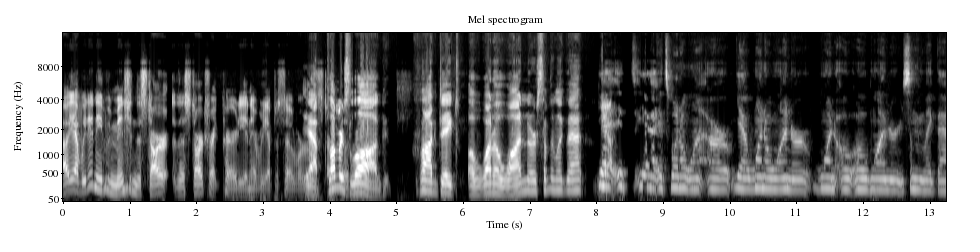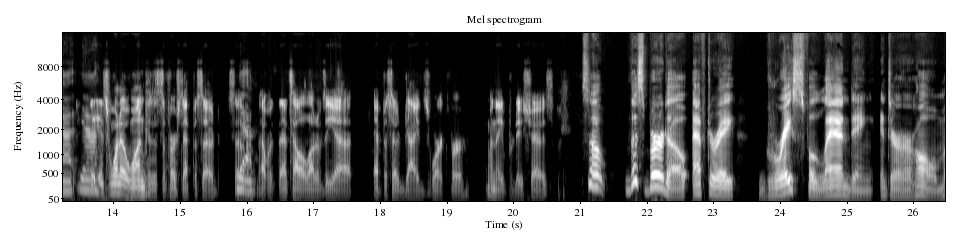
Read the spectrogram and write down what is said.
Oh yeah, we didn't even mention the Star the Star Trek parody in every episode. Where Yeah, Plumber's with- Log. Log date a 101 or something like that. Yeah, it's yeah, it's one hundred one or yeah, one hundred one or 1001 or something like that. Yeah, It's 101 because it's the first episode. So Yeah. that was that's how a lot of the uh, episode guides work for when they produce shows. So, this Birdo, after a graceful landing into her home,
